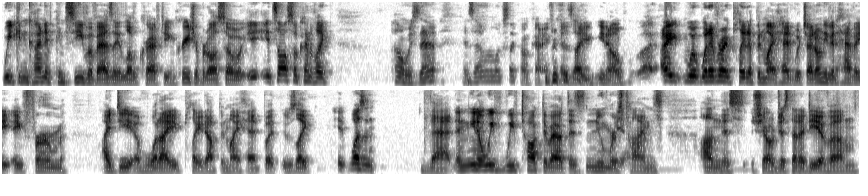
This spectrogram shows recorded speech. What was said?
we can kind of conceive of as a lovecraftian creature but also it, it's also kind of like oh is that is that what it looks like? Okay because i you know I, I whatever i played up in my head which i don't even have a, a firm idea of what i played up in my head but it was like it wasn't that. And you know we've we've talked about this numerous yeah. times on this show. Just that idea of um,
